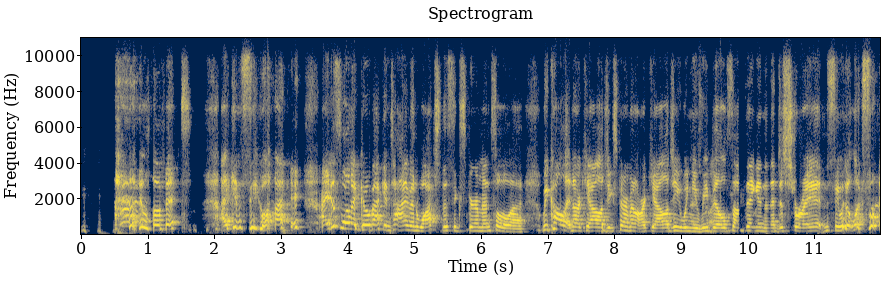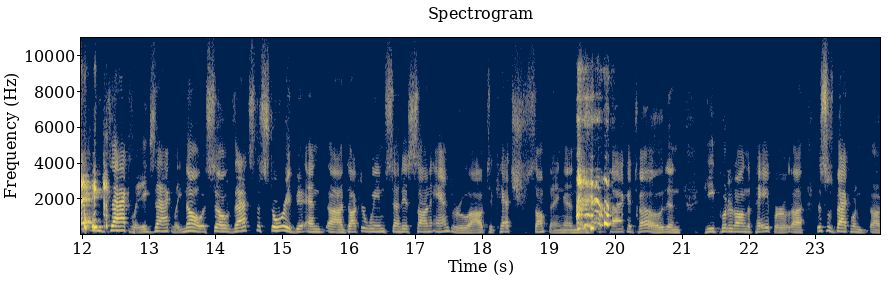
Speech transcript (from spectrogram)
I love it. I can see why. I just want to go back in time and watch this experimental. Uh, we call it in archaeology experimental archaeology when you That's right. rebuild something and then destroy it and see what it looks like. exactly exactly no so that's the story and uh, dr weems sent his son andrew out to catch something and back a toad and he put it on the paper uh, this was back when uh,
